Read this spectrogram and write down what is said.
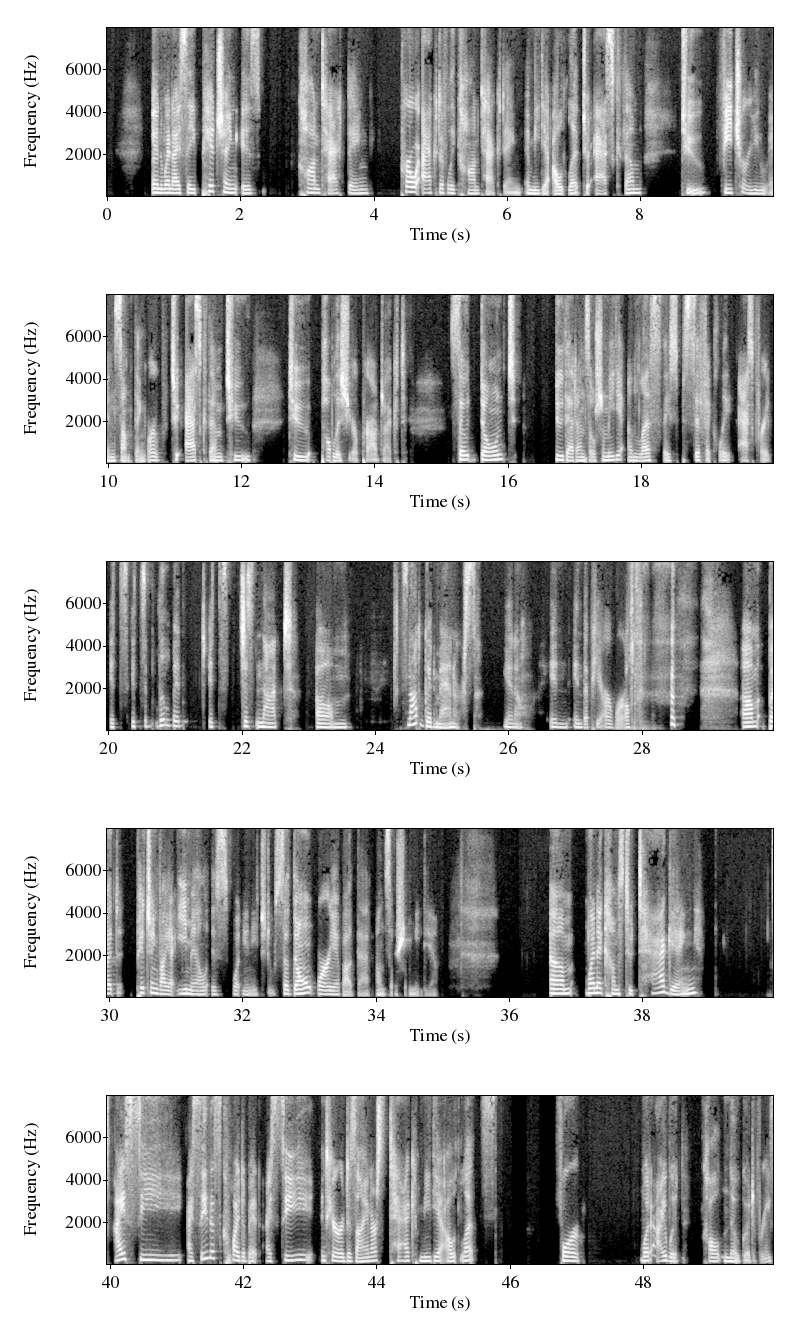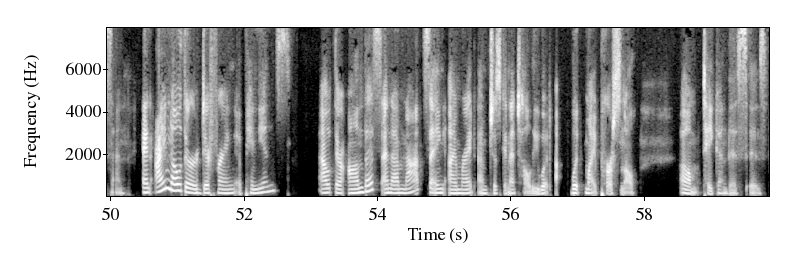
And when I say pitching is contacting, proactively contacting a media outlet to ask them to feature you in something or to ask them to to publish your project. So don't do that on social media unless they specifically ask for it. It's it's a little bit it's just not um it's not good manners, you know, in in the PR world. um but pitching via email is what you need to do. So don't worry about that on social media. Um, when it comes to tagging, I see I see this quite a bit. I see interior designers tag media outlets for what I would call no good reason. And I know there are differing opinions out there on this, and I'm not saying I'm right. I'm just going to tell you what what my personal um, take on this is.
